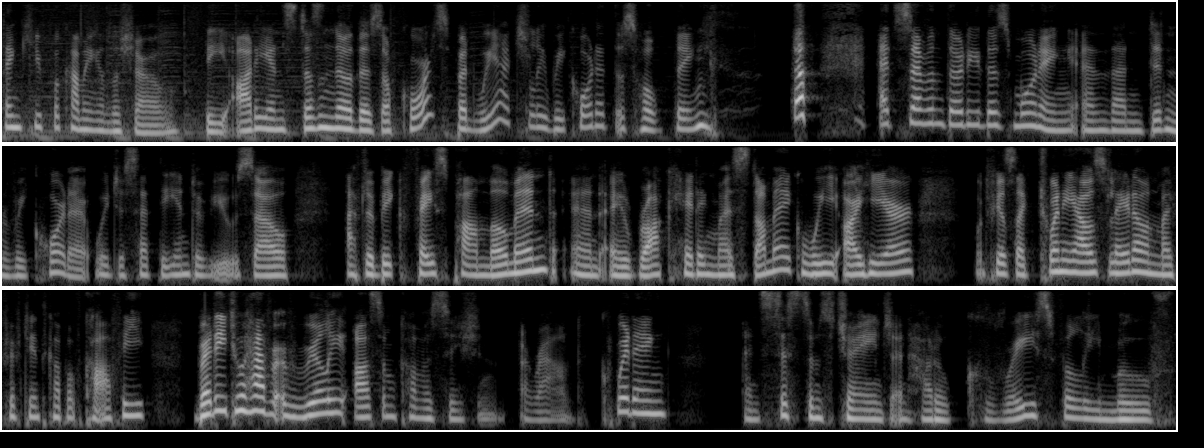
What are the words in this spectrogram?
thank you for coming on the show. The audience doesn't know this, of course, but we actually recorded this whole thing at 7.30 this morning and then didn't record it. We just had the interview. So after a big facepalm moment and a rock hitting my stomach, we are here, what feels like 20 hours later on my 15th cup of coffee, ready to have a really awesome conversation around quitting and systems change and how to gracefully move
